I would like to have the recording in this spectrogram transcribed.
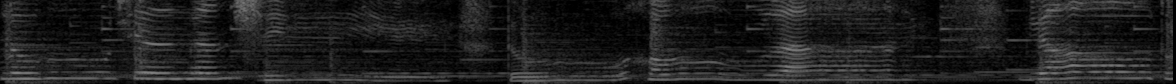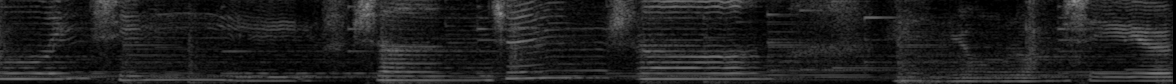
路艰难兮，渡后来。表独立兮，山之上。云容容兮而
